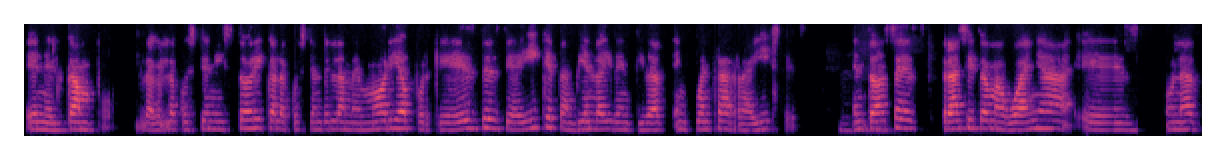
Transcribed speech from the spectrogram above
en el campo la, cuestión histórica, la cuestión de la memoria, porque es desde ahí que también la identidad encuentra raíces. Entonces, Tránsito Maguaña es, una,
